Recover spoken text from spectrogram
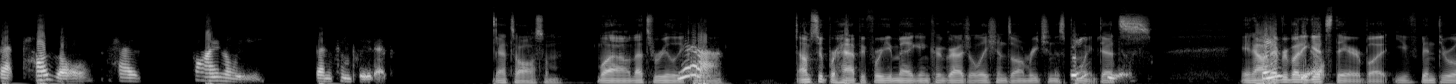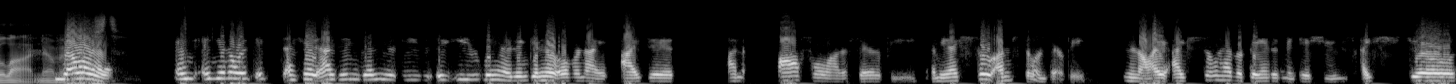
that puzzle has finally been completed. That's awesome. Wow, that's really Yeah. cool. I'm super happy for you, Megan. Congratulations on reaching this Thank point. you. That's and not Thank everybody you. gets there, but you've been through a lot. No, No. And and you know, it, it, I said I didn't get here easily. and I didn't get here overnight. I did an awful lot of therapy. I mean, I still I'm still in therapy. You know, I I still have abandonment issues. I still,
